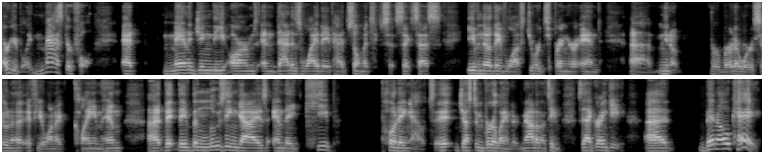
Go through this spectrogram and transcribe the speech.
arguably masterful at managing the arms, and that is why they've had so much success, even though they've lost George Springer and uh, you know Roberto Osuna, if you want to claim him. Uh, they, have been losing guys, and they keep putting out it, Justin Verlander, not on the team. Zack Greinke, uh, been okay,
